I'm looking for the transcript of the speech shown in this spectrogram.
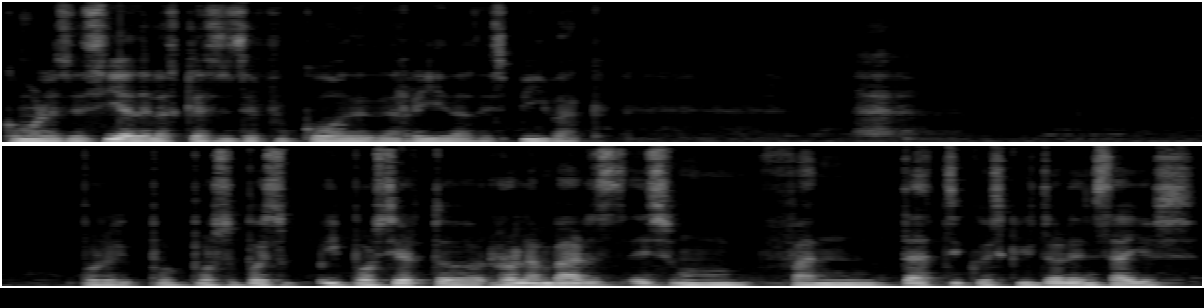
Como les decía de las clases de Foucault, de Derrida, de Spivak. Por, supuesto, y por cierto, Roland Barthes es un fantástico escritor de ensayos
